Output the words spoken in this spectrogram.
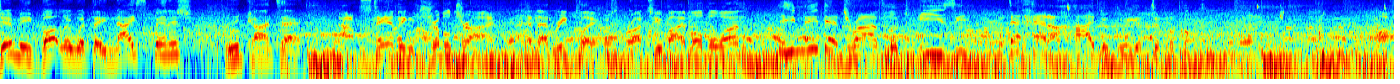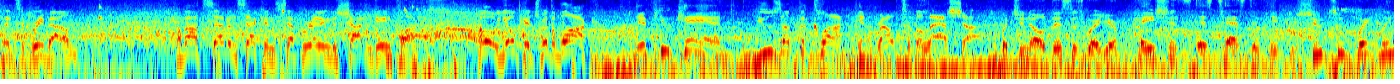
Jimmy Butler with a nice finish through contact. Outstanding dribble drive. And that replay was brought to you by Mobil 1. Yeah, he made that drive look easy, but that had a high degree of difficulty. Offensive rebound. About seven seconds separating the shot and game clocks. Oh, Jokic with a block. If you can, use up the clock en route to the last shot. But you know, this is where your patience is tested. If you shoot too quickly,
